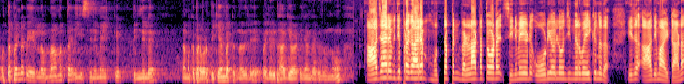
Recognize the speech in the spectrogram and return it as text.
മുത്തപ്പന്റെ പേരിൽ ഒന്നാമത്തെ ഈ സിനിമയ്ക്ക് പിന്നിൽ നമുക്ക് പ്രവർത്തിക്കാൻ പറ്റുന്നതിൽ വലിയൊരു ഭാഗ്യമായിട്ട് ഞാൻ കരുതുന്നു. ആചാരവിധി പ്രകാരം മുത്തപ്പൻ വെള്ളാട്ടത്തോടെ സിനിമയുടെ ഓഡിയോ ലോഞ്ചിങ് നിർവഹിക്കുന്നത് ഇത് ആദ്യമായിട്ടാണ്.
